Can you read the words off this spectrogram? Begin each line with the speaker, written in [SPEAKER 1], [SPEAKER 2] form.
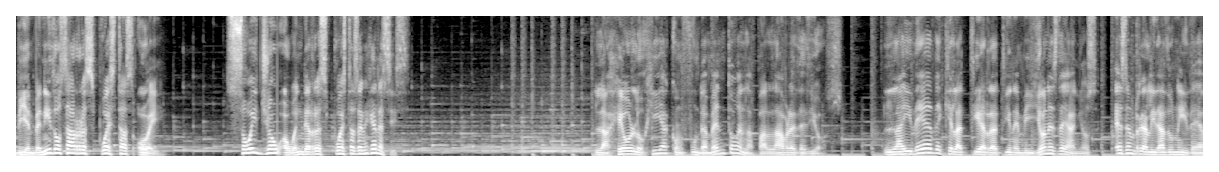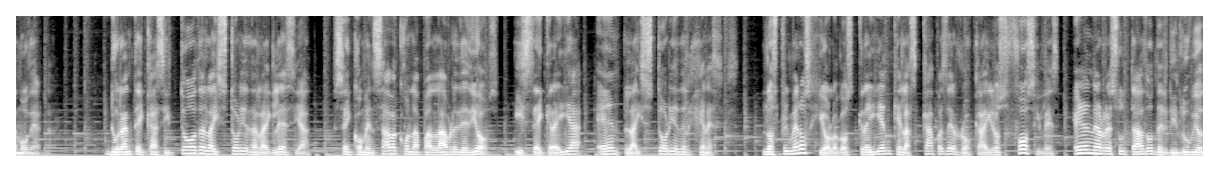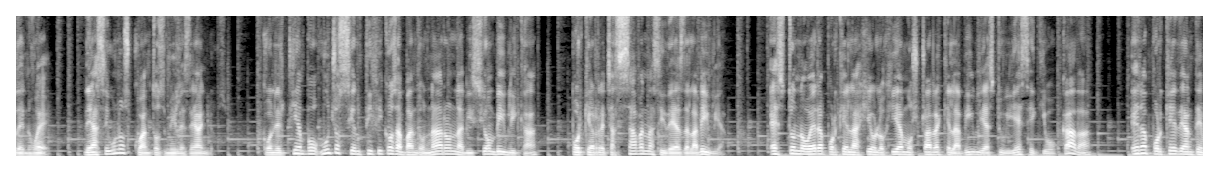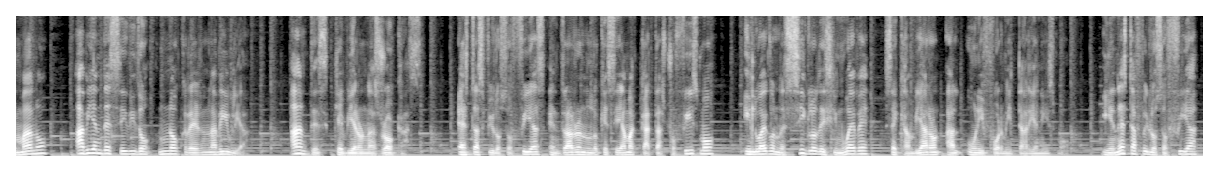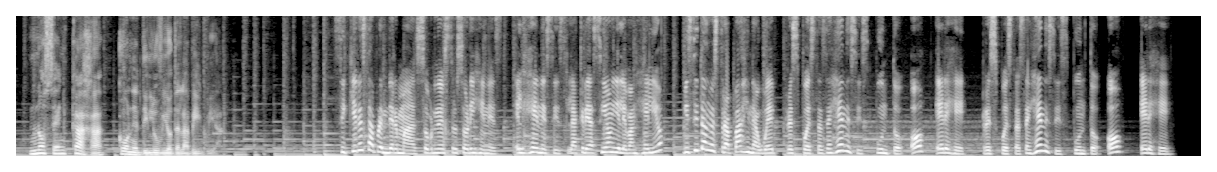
[SPEAKER 1] Bienvenidos a Respuestas Hoy. Soy Joe Owen de Respuestas en Génesis. La geología con fundamento en la palabra de Dios. La idea de que la Tierra tiene millones de años es en realidad una idea moderna. Durante casi toda la historia de la Iglesia, se comenzaba con la palabra de Dios y se creía en la historia del Génesis. Los primeros geólogos creían que las capas de roca y los fósiles eran el resultado del diluvio de Noé, de hace unos cuantos miles de años. Con el tiempo, muchos científicos abandonaron la visión bíblica porque rechazaban las ideas de la Biblia. Esto no era porque la geología mostrara que la Biblia estuviese equivocada, era porque de antemano habían decidido no creer en la Biblia, antes que vieron las rocas. Estas filosofías entraron en lo que se llama catastrofismo y luego en el siglo XIX se cambiaron al uniformitarianismo. Y en esta filosofía no se encaja con el diluvio de la Biblia.
[SPEAKER 2] Si quieres aprender más sobre nuestros orígenes, el Génesis, la creación y el Evangelio, visita nuestra página web respuestasdegénesis.org. Respuestasengenesis.org.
